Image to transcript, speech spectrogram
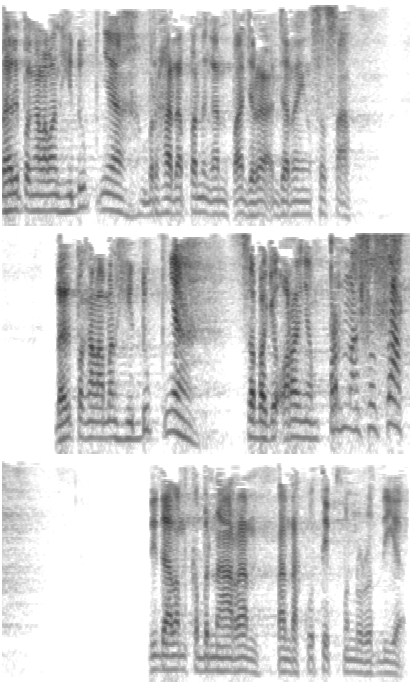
Dari pengalaman hidupnya berhadapan dengan ajaran-ajaran yang sesat. Dari pengalaman hidupnya sebagai orang yang pernah sesat. Di dalam kebenaran tanda kutip menurut dia.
